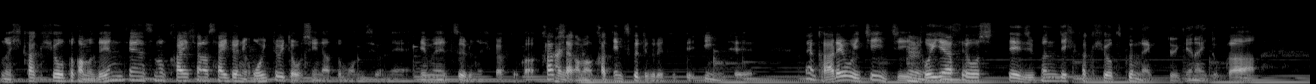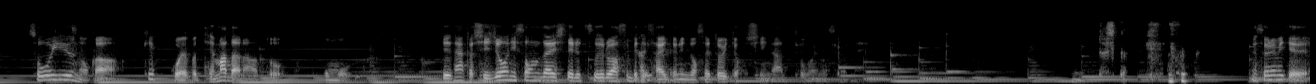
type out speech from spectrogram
の比較表とかも全然その会社のサイトに置いといてほしいなと思うんですよね。MA ツールの比較とか。各社がまあ勝手に作ってくれてていいんで、なんかあれをいちいち問い合わせをして自分で比較表を作んないといけないとか、そういうのが結構やっぱ手間だなと思う。で、なんか市場に存在しているツールは全てサイトに載せといてほしいなって思いますよね。うん、確かに。でそれ見て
